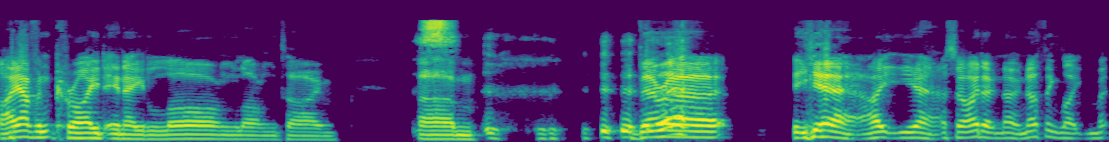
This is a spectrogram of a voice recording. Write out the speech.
I haven't cried in a long, long time. Um, There are, yeah, I yeah. So I don't know. Nothing like m-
